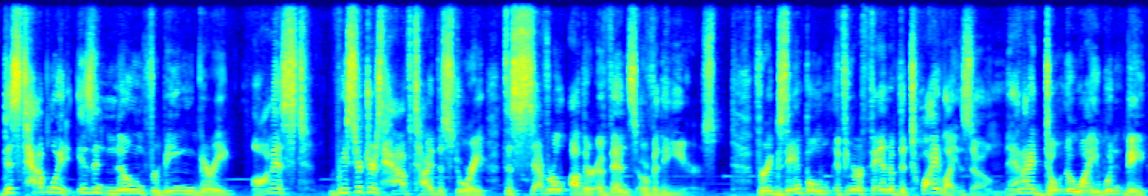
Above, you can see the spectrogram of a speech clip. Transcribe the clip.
this tabloid isn't known for being very honest, researchers have tied the story to several other events over the years. For example, if you're a fan of The Twilight Zone, and I don't know why you wouldn't be,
